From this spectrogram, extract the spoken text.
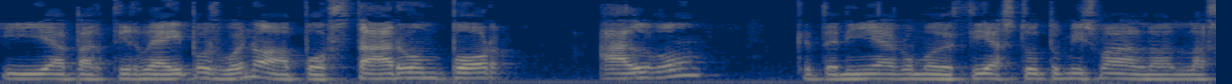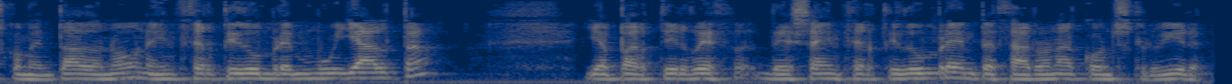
y a partir de ahí, pues bueno, apostaron por algo que tenía, como decías tú, tú misma lo, lo has comentado, ¿no? Una incertidumbre muy alta, y a partir de, de esa incertidumbre empezaron a construir,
